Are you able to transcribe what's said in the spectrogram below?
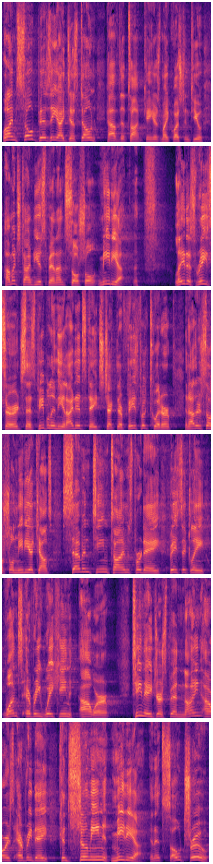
Well, I'm so busy, I just don't have the time. Okay, here's my question to you How much time do you spend on social media? Latest research says people in the United States check their Facebook, Twitter, and other social media accounts 17 times per day, basically once every waking hour. Teenagers spend nine hours every day consuming media. And it's so true.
